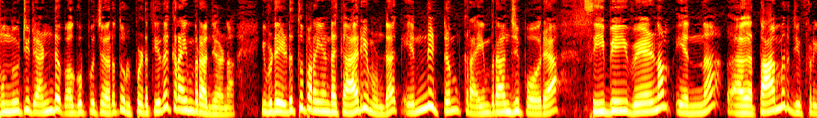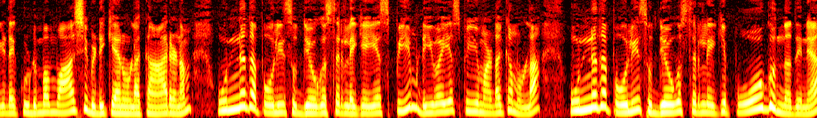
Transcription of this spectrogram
മുന്നൂറ്റി രണ്ട് വകുപ്പ് ചേർത്ത് ഉൾപ്പെടുത്തിയത് ക്രൈംബ്രാഞ്ചാണ്. ഇവിടെ എടുത്തു പറയേണ്ട കാര്യമുണ്ട്. എന്നിട്ടും ക്രൈംബ്രാഞ്ച് പോരാ. സി വേണം എന്ന് താമിർ ജിഫ്രിയുടെ കുടുംബം വാശി പിടിക്കാനുള്ള കാരണം ഉന്നത പോലീസ് ഉദ്യോഗസ്ഥരിലേക്ക് എസ് പിയും ഡിവൈഎസ്പിയും അടക്കമുള്ള ഉന്നത പോലീസ് ഉദ്യോഗസ്ഥരിലേക്ക് പോകുന്നതിന്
